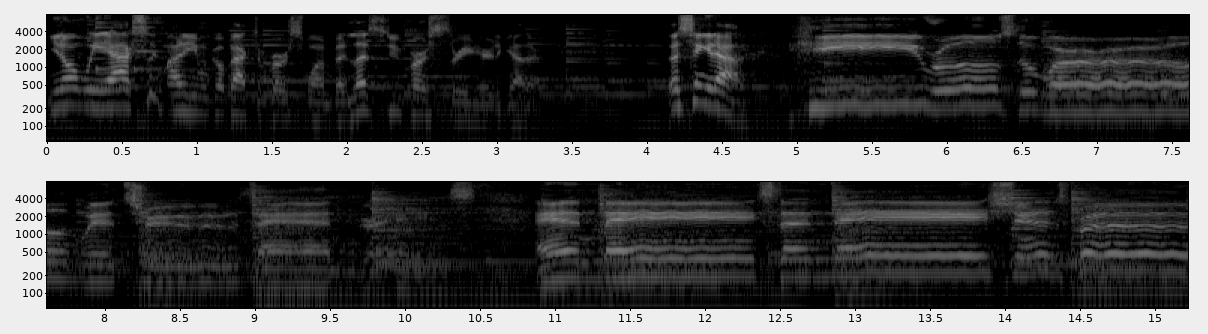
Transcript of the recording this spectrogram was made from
You know, we actually might even go back to verse 1, but let's do verse 3 here together. Let's sing it out. He rules the world with truth and grace and makes the nations prove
